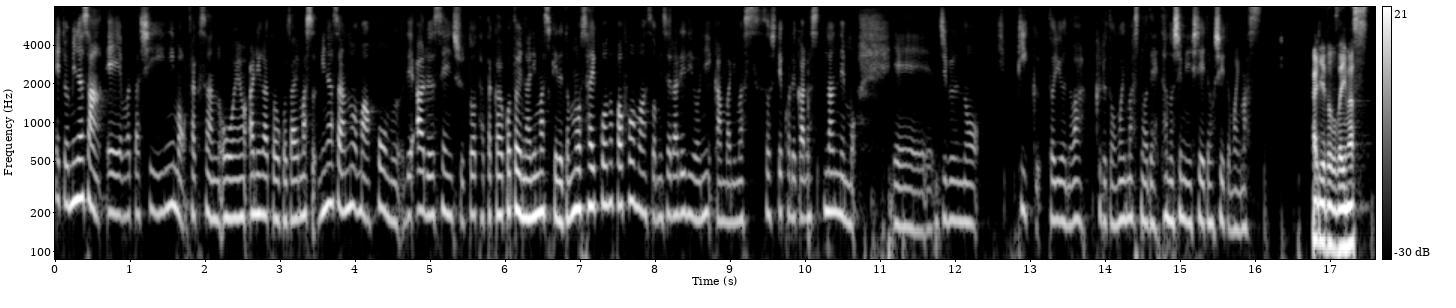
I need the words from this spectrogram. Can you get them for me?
えっと、皆さん、えー私にもたくさんの応援をありがとうございます。皆さんの、まあ、ホームである選手と戦うことになりますけれども、最高のパフォーマンスを見せられるように頑張ります。そしてこれから何年も、えー自分のピークというのは来ると思いますので、楽しみにしていてほしいと思います。ありがとうございます。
